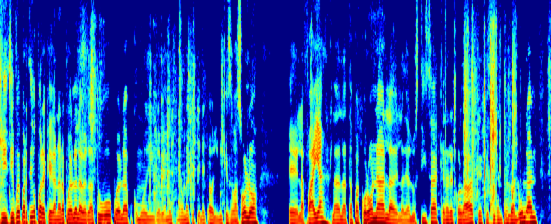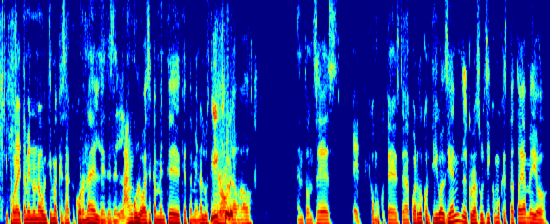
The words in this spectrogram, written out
sí, sí fue partido para que ganara Puebla, la verdad. Tuvo Puebla, como había mencionado, una que tiene Cavalini que se va solo. Eh, la falla, la, la tapa Corona, la, la de Alustiza, que no recordaba que, que sí entre lo anulan. Y por ahí también una última que saca Corona del, desde el ángulo, básicamente, que también Alustiza ha clavado. Entonces, eh, como que te, de acuerdo contigo al 100, el Cruz Azul sí como que está todavía medio,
